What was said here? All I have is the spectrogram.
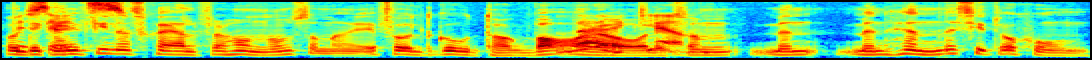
och det kan ju finnas skäl för honom som är fullt godtagbara. Och liksom, men, men hennes situation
